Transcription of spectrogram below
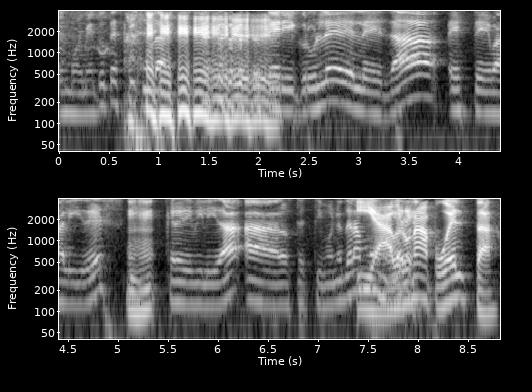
el movimiento testicular. Terry Cruz le, le da este validez y credibilidad a los testimonios de las Y mujeres. abre una puerta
